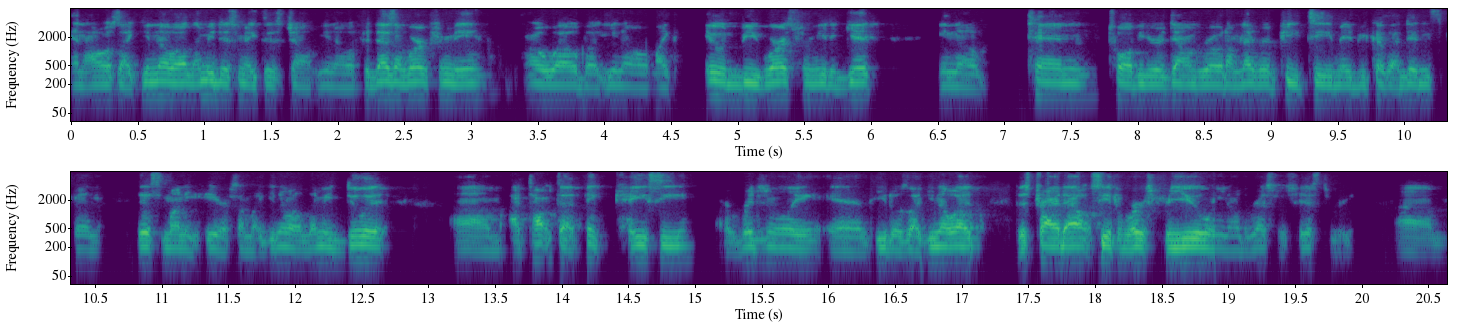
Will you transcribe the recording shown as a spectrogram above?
And I was like, you know what? Let me just make this jump. You know, if it doesn't work for me, oh well. But you know, like it would be worse for me to get, you know, 10, 12 years down the road. I'm never a PT, maybe because I didn't spend this money here. So I'm like, you know what? Let me do it um, I talked to I think Casey originally, and he was like, you know what, just try it out, see if it works for you, and you know the rest was history. Um,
